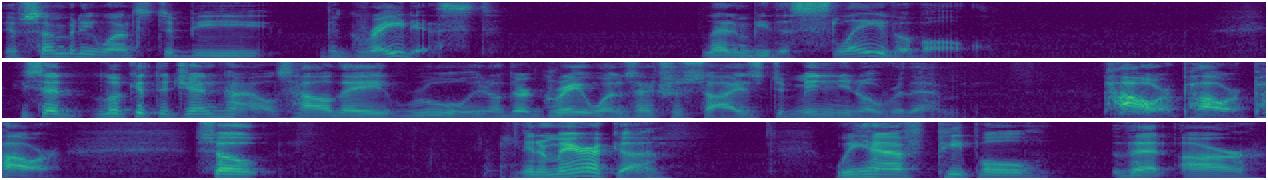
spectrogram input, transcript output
If somebody wants to be the greatest, let him be the slave of all. He said, Look at the Gentiles, how they rule. You know, their great ones exercise dominion over them. Power, power, power. So in America, we have people that are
